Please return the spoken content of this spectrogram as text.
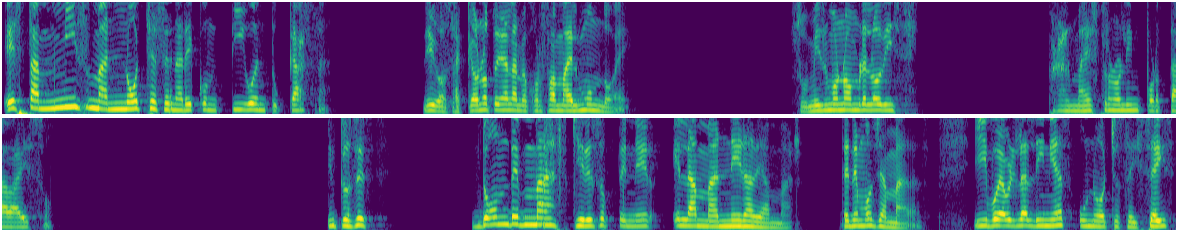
Esta misma noche cenaré contigo en tu casa. Digo, Saqueo no tenía la mejor fama del mundo, ¿eh? Su mismo nombre lo dice. Pero al maestro no le importaba eso. Entonces, ¿dónde más quieres obtener la manera de amar? Tenemos llamadas. Y voy a abrir las líneas 1866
